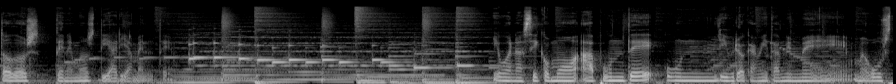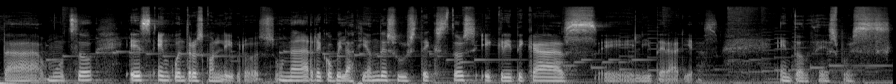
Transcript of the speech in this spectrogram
todos tenemos diariamente. Y bueno, así como apunte, un libro que a mí también me, gusta mucho es Encuentros con Libros, una recopilación de sus textos y críticas eh, literarias. Entonces, pues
